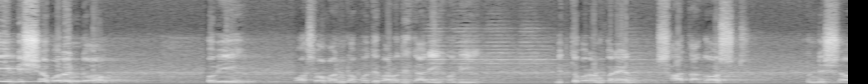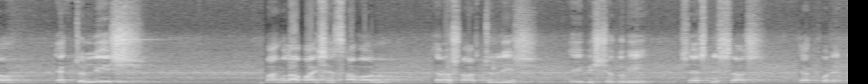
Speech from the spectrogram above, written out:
এই বিশ্ববরেণ্য কবি, অসামান্য প্রতিভার অধিকারী কবি মৃত্যুবরণ করেন সাত আগস্ট উনিশশো একচল্লিশ, বাংলা বাইশে শ্রাবণ তেরোশো আটচল্লিশ, এই বিশ্বকবি শেষ নিঃশ্বাস ত্যাগ করেন।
